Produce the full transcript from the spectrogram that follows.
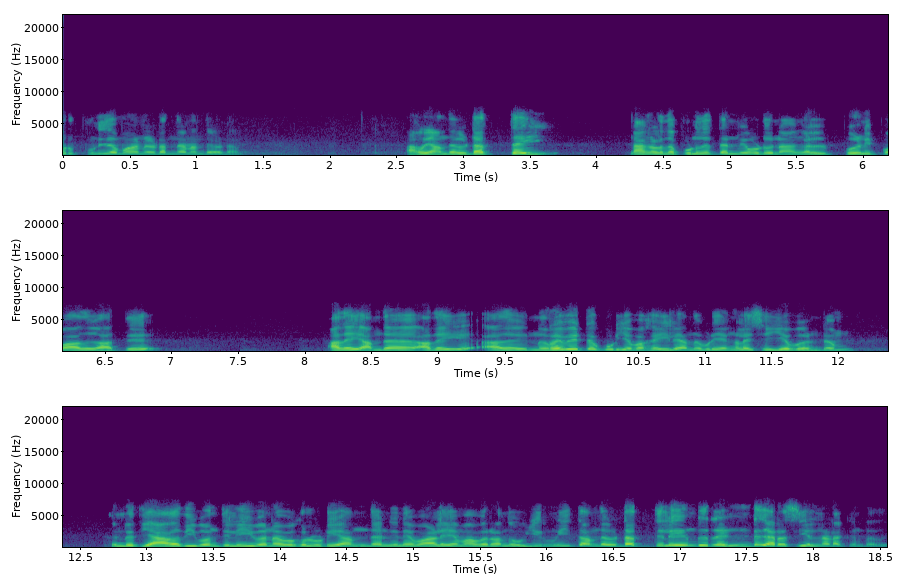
ஒரு புனிதமான இடம் தான் அந்த இடம். ஆகவே அந்த இடத்தை நாங்கள் அந்த புனிதத்தன்மையோடு நாங்கள் பேணி பாதுகாத்து அதை அந்த அதை அதை நிறைவேற்றக்கூடிய வகையிலே அந்த விடயங்களை செய்ய வேண்டும். இன்று தியாகதீபன் திலீபன் அவர்களுடைய அந்த நினைவாலயம் அவர் அந்த உயிர் நீத்த அந்த இடத்திலே இன்று ரெண்டு அரசியல் நடக்கின்றது.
